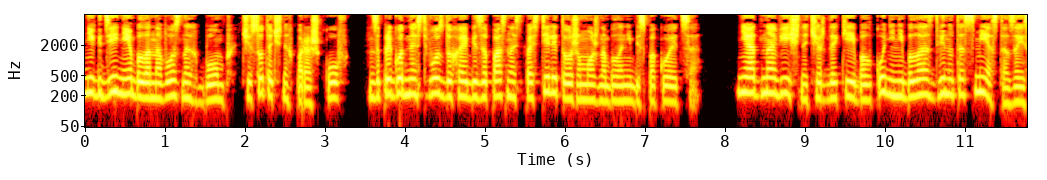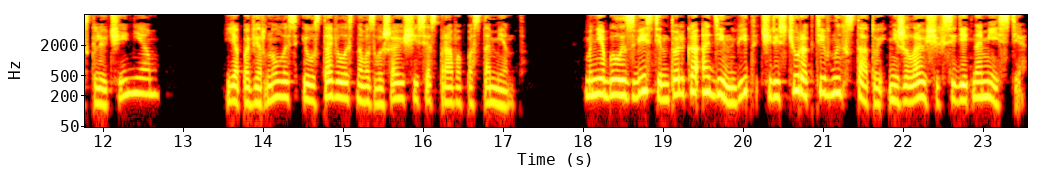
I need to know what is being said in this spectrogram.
Нигде не было навозных бомб, чесоточных порошков, за пригодность воздуха и безопасность постели тоже можно было не беспокоиться. Ни одна вещь на чердаке и балконе не была сдвинута с места, за исключением... Я повернулась и уставилась на возвышающийся справа постамент. Мне был известен только один вид чересчур активных статуй, не желающих сидеть на месте.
